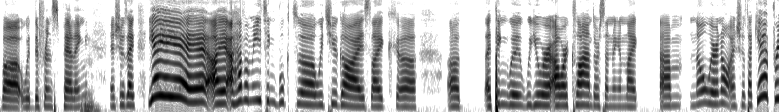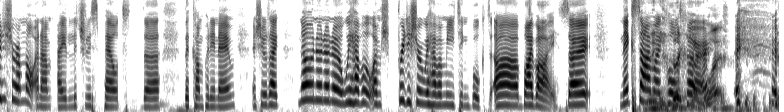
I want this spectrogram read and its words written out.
but with different spelling. Mhm. and she was like yeah yeah yeah, yeah. I, I have a meeting booked uh, with you guys like uh, uh, i think we, we, you were our client or something. I'm like um no we're not. And she was like yeah pretty sure i'm not. And I'm, i literally spelled the the company name. And she was like no no no no. We have a i'm sh- pretty sure we have a meeting booked. Uh bye bye so next time i called her what? and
